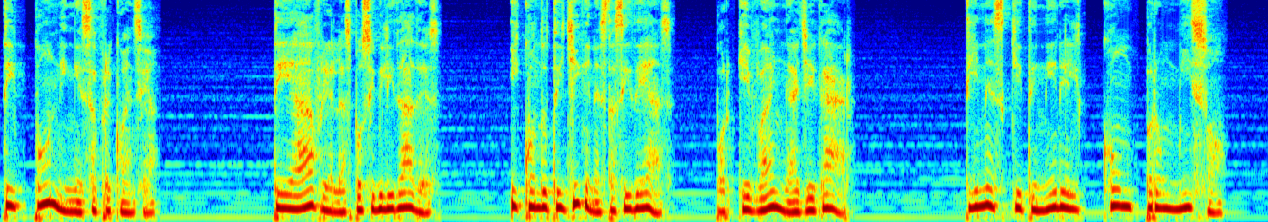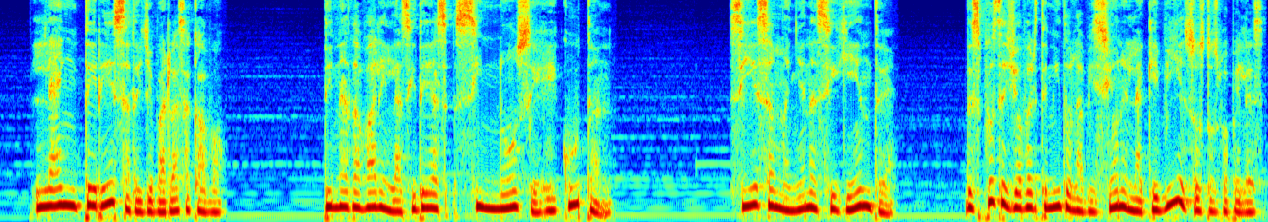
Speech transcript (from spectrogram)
te pone en esa frecuencia, te abre a las posibilidades y cuando te lleguen estas ideas, porque van a llegar, tienes que tener el compromiso, la interesa de llevarlas a cabo. De nada valen las ideas si no se ejecutan. Si esa mañana siguiente, después de yo haber tenido la visión en la que vi esos dos papeles,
